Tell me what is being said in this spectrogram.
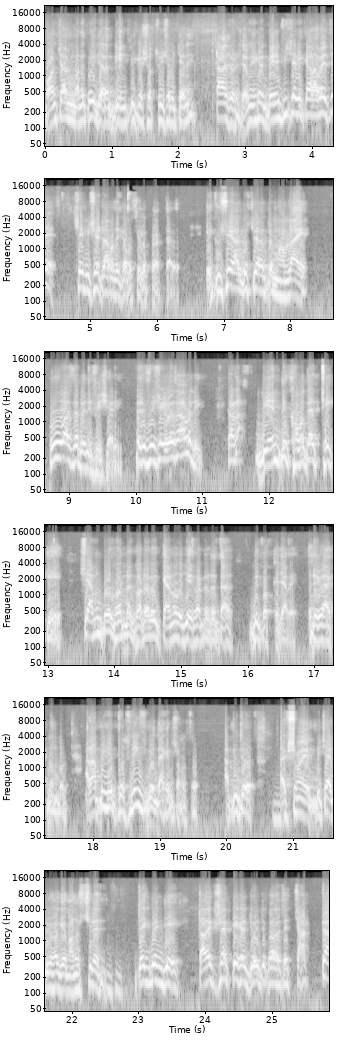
বরঞ্চ আমি মনে করি যারা বিএনপি কে শত্রু হিসেবে চেনে, তারা জড়িত। এবং এখানে বেনিফিশিয়ারি কারা হয়েছে, সেই বিষয়টা আমাদেরকে অবশ্যই লক্ষ্য রাখতে হবে। একুশে আগস্টের মামলায় who was the beneficiary beneficiary was Awami League. কারণ বিএনপি ক্ষমতায় থেকে সে এমন কোনো ঘটনা ঘটাবে কেন যে ঘটনা তার বিপক্ষে যাবে? এটা এক নম্বর। আর আপনি যে প্রসিডিংস দেখেন সমস্ত, আপনি তো একসময় বিচার বিভাগের মানুষ ছিলেন, দেখবেন যে তারেক সাহেবকে এখানে জড়িত করা হয়েছে চারটা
